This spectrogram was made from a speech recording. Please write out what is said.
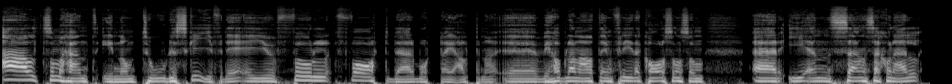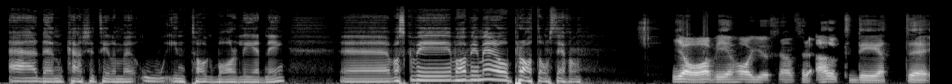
allt som har hänt inom Tour de Ski för det är ju full fart där borta i Alperna. Eh, vi har bland annat en Frida Karlsson som är i en sensationell, är den kanske till och med ointagbar ledning. Eh, vad, ska vi, vad har vi mer att prata om Stefan? Ja, vi har ju framför allt det eh,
